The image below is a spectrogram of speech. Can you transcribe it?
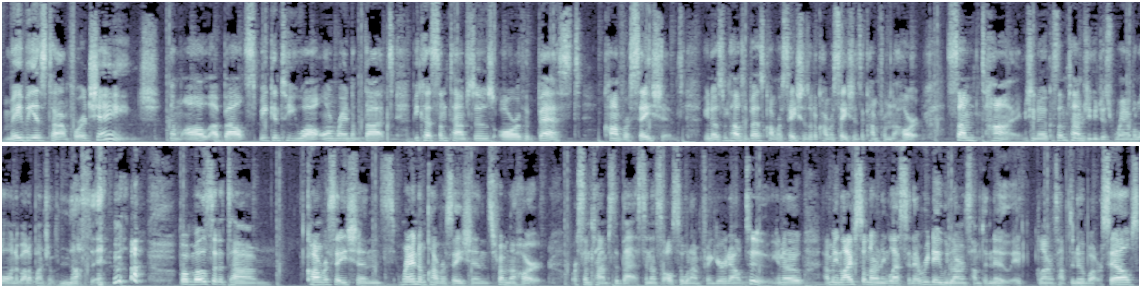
maybe it's time for a change. I'm all about speaking to you all on random thoughts because sometimes those are the best conversations. You know, sometimes the best conversations are the conversations that come from the heart. Sometimes, you know, because sometimes you could just ramble on about a bunch of nothing. but most of the time, conversations, random conversations from the heart are sometimes the best. And that's also what I'm figuring out too. You know, I mean, life's a learning lesson. Every day we learn something new. It learns something new about ourselves.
